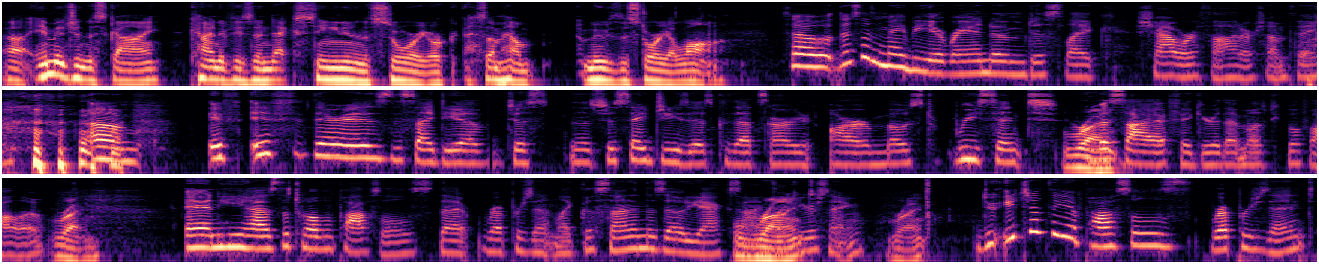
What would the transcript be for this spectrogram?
uh, image in the sky kind of is the next scene in the story or somehow moves the story along So this is maybe a random, just like shower thought or something. um, if if there is this idea of just let's just say Jesus, because that's our our most recent Right. Messiah figure that most people follow, right and he has the twelve apostles that represent like the sun and the zodiac signs, Right. like you're saying. right Do each of the apostles represent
